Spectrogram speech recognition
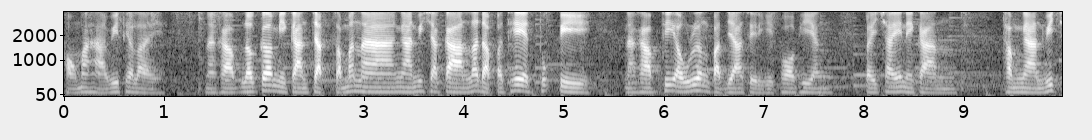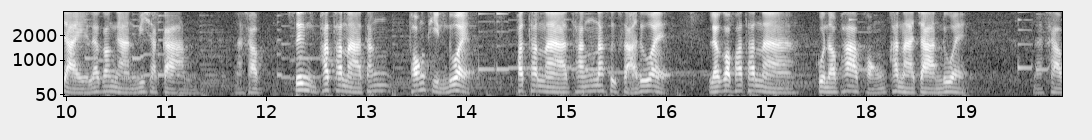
ของมหาวิทยาลัยนะครับแล้วก็มีการจัดสัมมนางานวิชาการระดับประเทศทุกปี นะครับที่เอาเรื่องปรัชญาเศรษฐกิจพอเพียงไปใช้ในการทำงานวิจัยแล้วก็งานวิชาการนะครับซึ่งพัฒนาทั้งท้องถิ่นด้วย พัฒนาทั้งนักศึกษาด้วย แล้วก็พัฒนาคุณภาพของคณาจารย์ด้วยนะครับ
